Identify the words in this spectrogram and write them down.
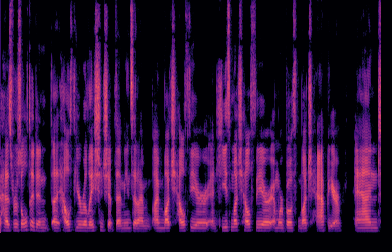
has resulted in a healthier relationship. That means that i'm i'm much healthier and he's much healthier and we're both much happier. And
